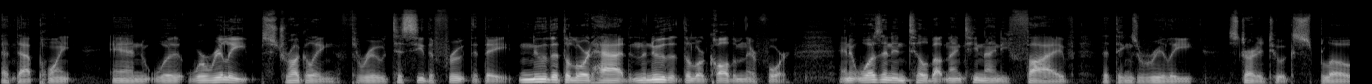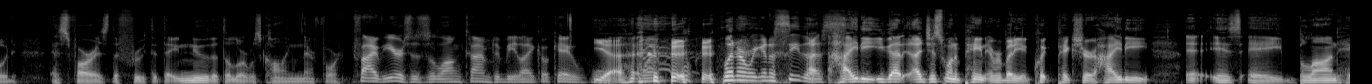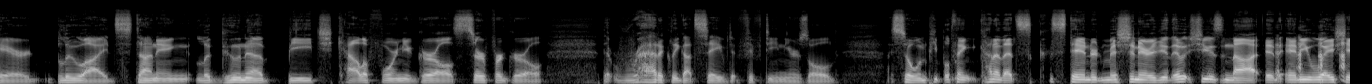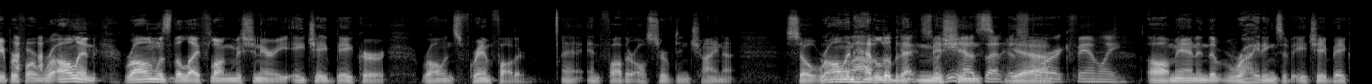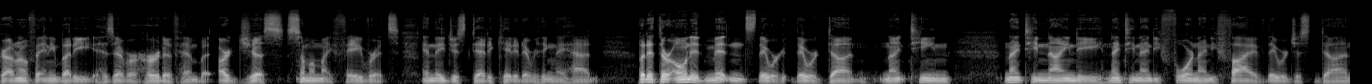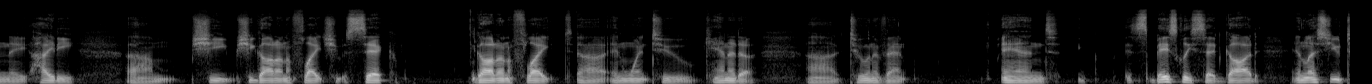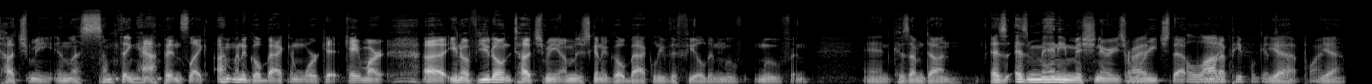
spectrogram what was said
at that point and were, really struggling through to see the fruit that they knew that the Lord had and they knew that the Lord called them there for. And it wasn't until about 1995 that things really started to explode as far as the fruit that they knew that the Lord was calling them there for. Five years is a long time to be like, okay, yeah. when, when are we going to see this? Uh, Heidi, you got. I just want to paint everybody a quick picture. Heidi is a blonde-haired, blue-eyed, stunning Laguna Beach, California girl, surfer girl that radically got saved at 15 years old. So when people think kind of that standard missionary view, she was not in any way, shape, or form. Rolland, Rolland was the lifelong missionary. H. A. Baker, Rolland's grandfather and father, all served in China. So Rolland oh, wow. had a little okay. bit of that so mission. He has that historic yeah. family. Oh man, and the writings of H. A. Baker. I don't know if anybody has ever heard of him, but are just some of my favorites. And they just dedicated everything they had. But at their own admittance, they were they were done. Nineteen. 1990, 1994, 95, they were just done. They Heidi, um, she she got on a flight. She was sick. Got on a flight uh, and went to Canada uh, to an event, and it's basically said, God, unless you touch me, unless something happens, like I'm going to go back and work at Kmart. Uh, you know, if you don't touch me, I'm just going to go back, leave the field, and move, move, and and because I'm done as as many missionaries right. reach that. Point. A point. lot of people get yeah, to that point. Yeah,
